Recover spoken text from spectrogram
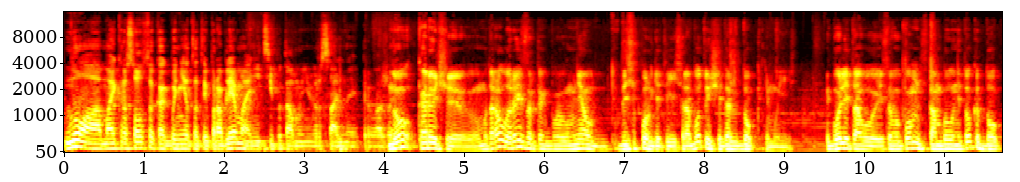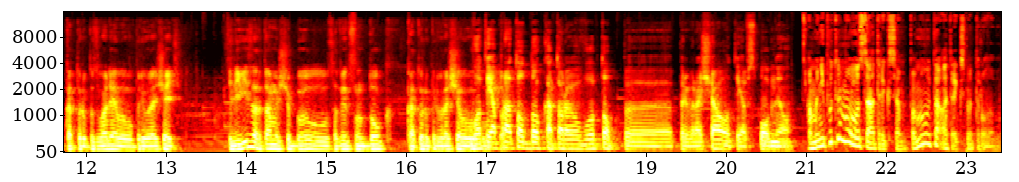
Ну, а Microsoft как бы нет этой проблемы, они типа там универсальные приложения. Ну, короче, у Motorola Razr как бы у меня до сих пор где-то есть работающий, даже док к нему есть. И более того, если вы помните, там был не только док, который позволял его превращать в телевизор, там еще был, соответственно, док, который превращал его в Вот я про тот док, который его в лэптоп э, превращал, вот я вспомнил. А мы не путаем его с Атриксом? По-моему, это Атрикс Motorola был.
